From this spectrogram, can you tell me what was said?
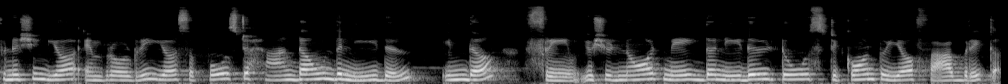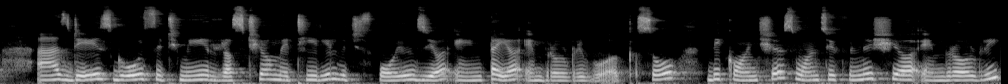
finishing your embroidery you're supposed to hang down the needle in the frame. You should not make the needle to stick on to your fabric as days goes it may rust your material which spoils your entire embroidery work. So be conscious. Once you finish your embroidery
